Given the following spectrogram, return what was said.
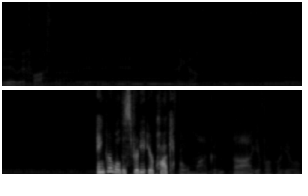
Do it a bit faster. There you go. Anchor will distribute your podcast. Oh my goodness. Nah, I give up. I give up.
